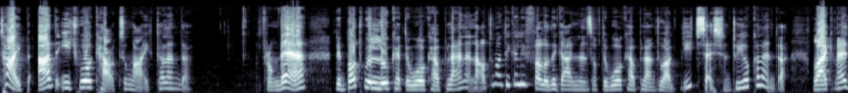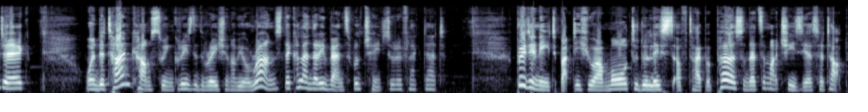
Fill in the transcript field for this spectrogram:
Type add each workout to my calendar. From there, the bot will look at the workout plan and automatically follow the guidelines of the workout plan to add each session to your calendar. Like magic! When the time comes to increase the duration of your runs, the calendar events will change to reflect that. Pretty neat, but if you are more to do list of type of person, that's a much easier setup.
